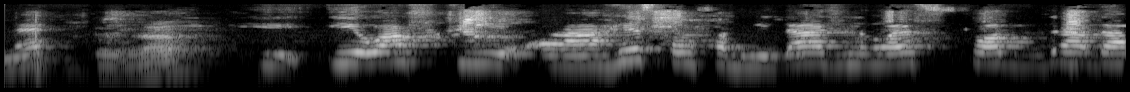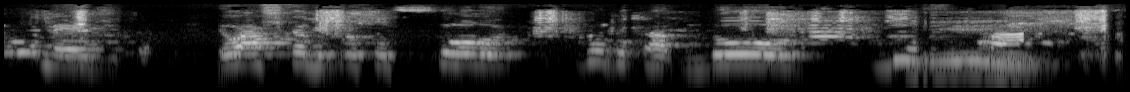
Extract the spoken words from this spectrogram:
né? Uhum. E, e, eu acho que a responsabilidade não é só da, da área médica. Eu acho que é do professor, do educador, do pai.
